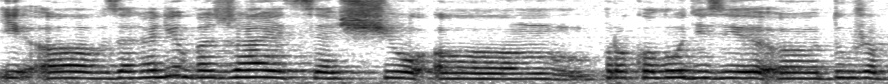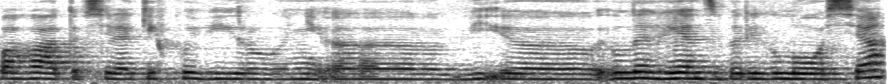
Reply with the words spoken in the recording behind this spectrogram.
І е, взагалі вважається, що е, про колодязі е, дуже багато всіляких повірувань, е, е, легенд зберіглося.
